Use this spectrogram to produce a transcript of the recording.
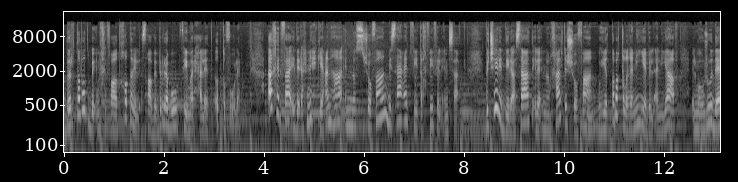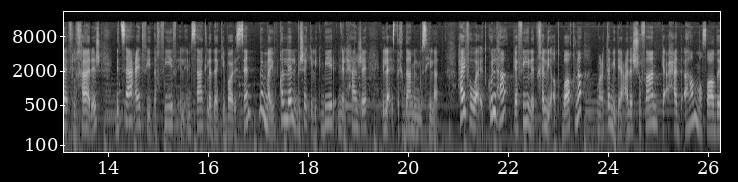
بيرتبط بانخفاض خطر الإصابة بالربو في مرحلة الطفولة. آخر فائدة رح نحكي عنها أنه الشوفان بيساعد في تخفيف الإمساك. بتشير الدراسات إلى أنه خالة الشوفان وهي الطبقة الغنية بالألياف الموجودة في الخارج بتساعد في تخفيف الإمساك لدى كبار السن مما يقلل بشكل كبير من الحاجة إلى استخدام المسهلات. هاي الفوائد كلها كفيلة تخلي أطباقنا معتمدة على الشوفان كأحد أهم مصادر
